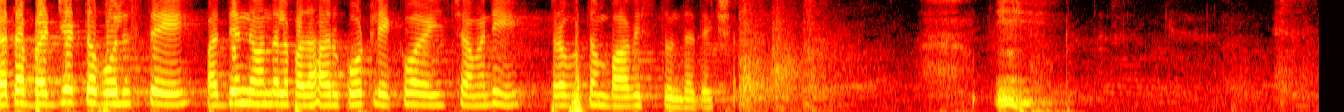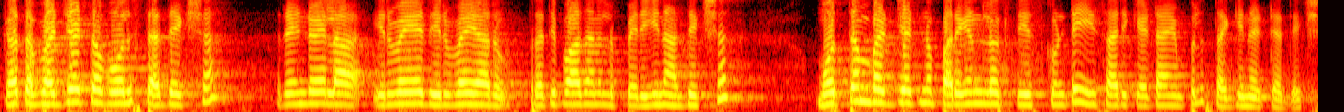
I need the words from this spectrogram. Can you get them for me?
గత బడ్జెట్తో పోలిస్తే పద్దెనిమిది వందల పదహారు కోట్లు ఎక్కువగా ఇచ్చామని ప్రభుత్వం భావిస్తుంది అధ్యక్ష. గత బడ్జెట్తో పోలిస్తే అధ్యక్ష రెండు వేల ఇరవై ఐదు ఇరవై ఆరు ప్రతిపాదనలు పెరిగిన అధ్యక్ష మొత్తం బడ్జెట్ను పరిగణలోకి తీసుకుంటే ఈసారి కేటాయింపులు తగ్గినట్టే అధ్యక్ష.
